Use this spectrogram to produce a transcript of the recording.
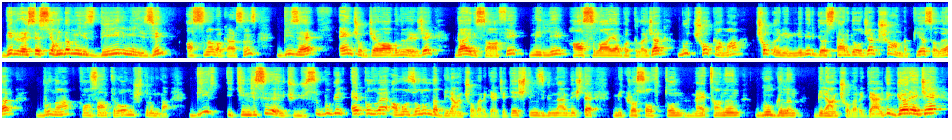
bir resesyonda mıyız değil miyizin aslına bakarsanız bize en çok cevabını verecek gayri safi milli hasılaya bakılacak. Bu çok ama çok önemli bir gösterge olacak. Şu anda piyasalar buna konsantre olmuş durumda. Bir ikincisi ve üçüncüsü bugün Apple ve Amazon'un da bilançoları gelecek. Geçtiğimiz günlerde işte Microsoft'un, Meta'nın, Google'ın bilançoları geldi. Görece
